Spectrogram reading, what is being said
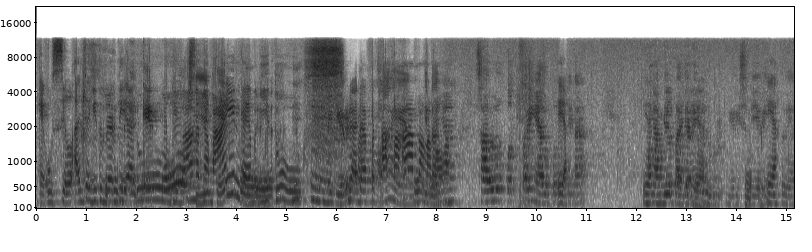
kayak usil aja gitu berarti ya. Aduh, Kepo rugi banget sih, ngapain kepo. kayak begitu. Hmm, mikirin Nggak dapet apa-apa, nggak mau. Selalu luput sering ya luput Iya. kita Iya. mengambil pelajaran Iya. itu duduk diri sendiri Iya. gitu ya.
